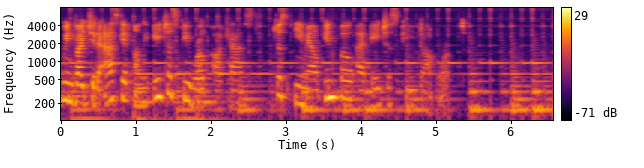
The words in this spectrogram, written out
we invite you to ask it on the HSP World podcast. Just email info at hsp.world.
